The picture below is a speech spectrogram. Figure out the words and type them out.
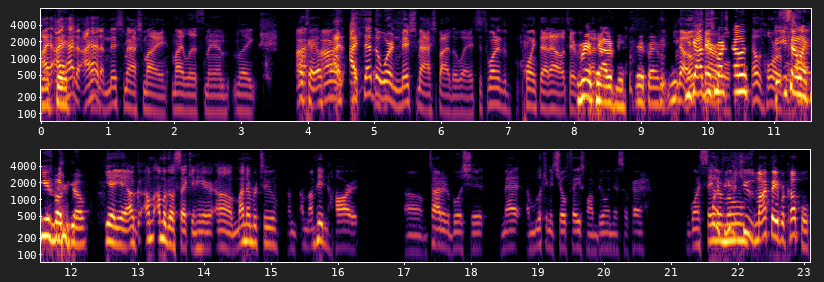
I, I had to, I had a mishmash my my list, man. Like I- Okay, okay. I, I said the word mishmash, by the way. Just wanted to point that out to everybody. very proud of you. Very proud of you. You, No, you got was this, terrible. Marcellus? That was horrible. You sound like you was about to go. Yeah, yeah. I'll, I'm, I'm gonna go second here. Um, my number two. I'm, I'm, I'm hitting hard. Um, tired of the bullshit. Matt, I'm looking at your face while I'm doing this. Okay. I'm going I'm Sailor waiting for you to choose my favorite couple.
